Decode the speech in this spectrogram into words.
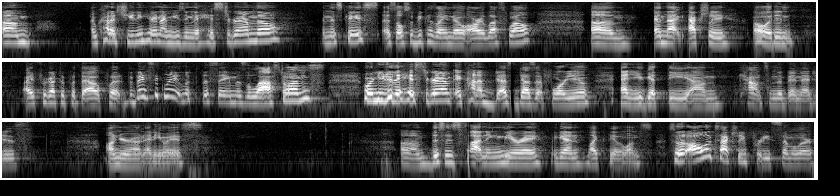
Um, I'm kind of cheating here and I'm using the histogram though in this case. It's also because I know R less well. Um, and that actually, oh, I didn't, I forgot to put the output. But basically it looked the same as the last ones. When you do the histogram, it kind of does, does it for you and you get the um, counts and the bin edges on your own anyways. Um, this is flattening the array, again, like the other ones. So it all looks actually pretty similar.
